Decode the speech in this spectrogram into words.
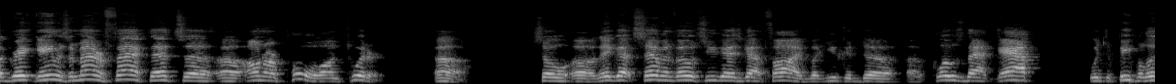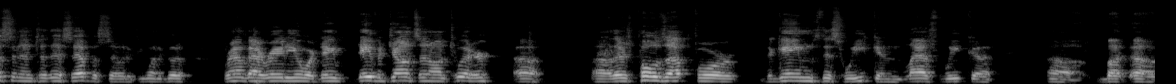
a great game. As a matter of fact, that's uh, uh, on our poll on Twitter. Uh, so uh, they got seven votes. You guys got five, but you could uh, close that gap with the people listening to this episode. If you want to go to Brown Guy Radio or Dave, David Johnson on Twitter, there's polls up for the games this week and last week. Uh, but uh,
